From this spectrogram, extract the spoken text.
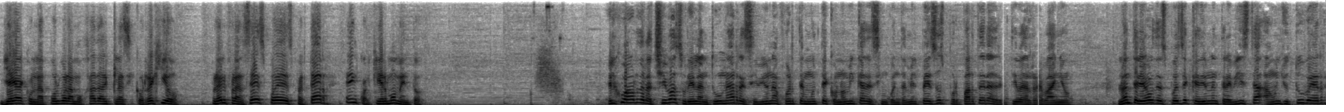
llega con la pólvora mojada al clásico regio, pero el francés puede despertar en cualquier momento. El jugador de las Chivas, Uriel Antuna, recibió una fuerte multa económica de 50 mil pesos por parte de la directiva del rebaño. Lo anterior después de que dio una entrevista a un youtuber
